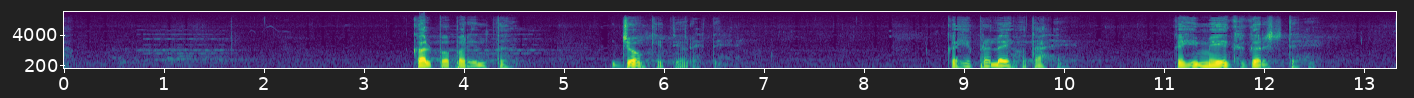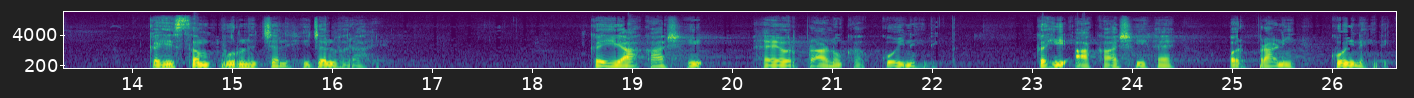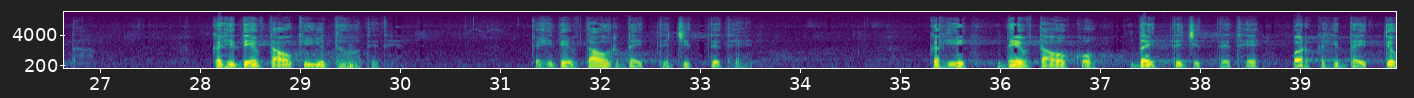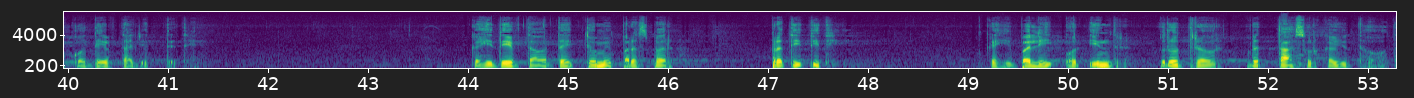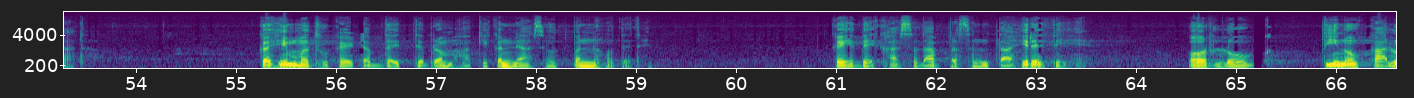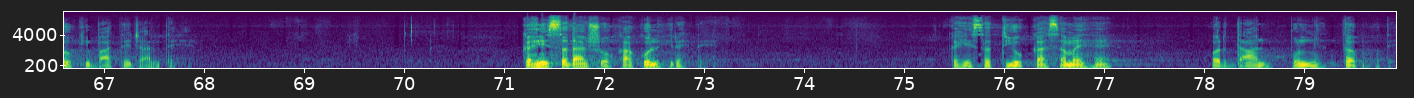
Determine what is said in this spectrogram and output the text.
कल्प पर्यंत जो के त्यों रहते हैं। कहीं प्रलय होता है, कहीं मेघ गरजते हैं, कहीं संपूर्ण जल ही जल भरा है। कहीं आकाश ही है और प्राणों का कोई नहीं दिखता। कहीं आकाश ही है और प्राणी कोई नहीं दिखता। कहीं देवताओं के युद्ध होते थे, कहीं देवता और दैत्य जीतते थे, कहीं देवताओं को दैत्य जीतते थे और कहीं दैत्यों को देवता जीतते थे। कहीं देवता और दैत्यों में परस्पर प्रतीति थी, कहीं बलि और इंद्र, रुद्र और वृत्तासुर का युद्ध होता था। कहीं मधु कैटब दैत्य ब्रह्मा की कन्या से उत्पन्न होते थे। कहीं देखा सदा प्रसन्नता ही रहती है और लोग तीनों कालों की बातें जानते हैं। कहीं सदा शोकाकुल ही रहते हैं। कहीं सतयुग का समय है और दान पुण्य तब होते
